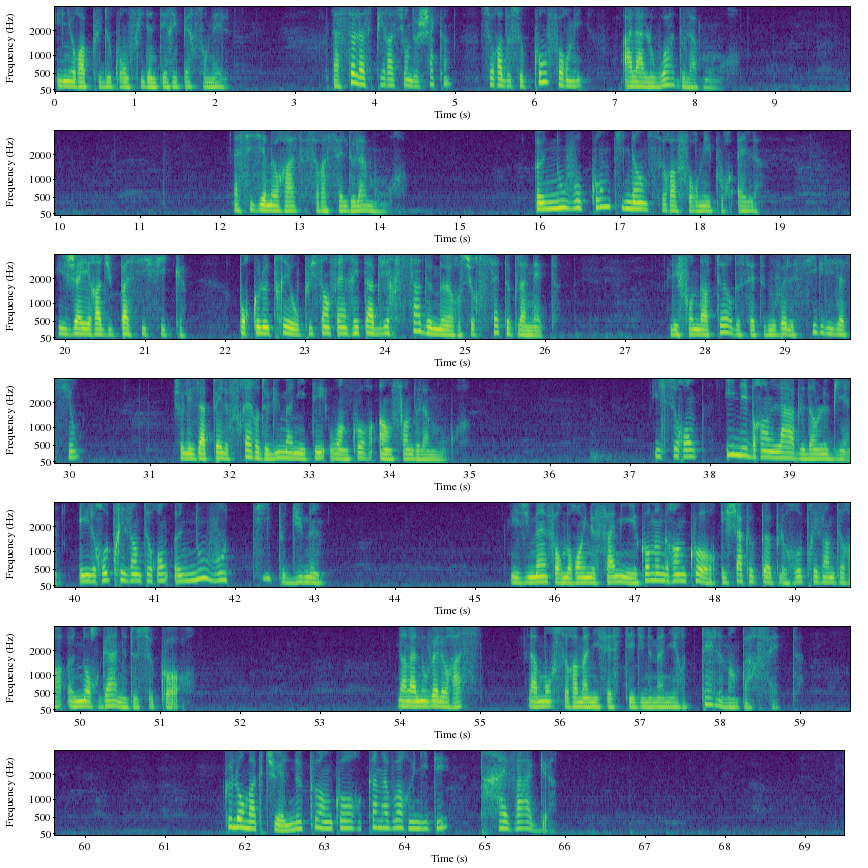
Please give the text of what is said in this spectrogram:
Il n'y aura plus de conflit d'intérêts personnels. La seule aspiration de chacun sera de se conformer à la loi de l'amour. La sixième race sera celle de l'amour. Un nouveau continent sera formé pour elle. Il jaillira du Pacifique pour que le Très-Haut puisse enfin rétablir sa demeure sur cette planète. Les fondateurs de cette nouvelle civilisation, je les appelle frères de l'humanité ou encore enfants de l'amour. Ils seront inébranlables dans le bien et ils représenteront un nouveau type d'humains. Les humains formeront une famille comme un grand corps et chaque peuple représentera un organe de ce corps. Dans la nouvelle race, l'amour sera manifesté d'une manière tellement parfaite que l'homme actuel ne peut encore qu'en avoir une idée très vague.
